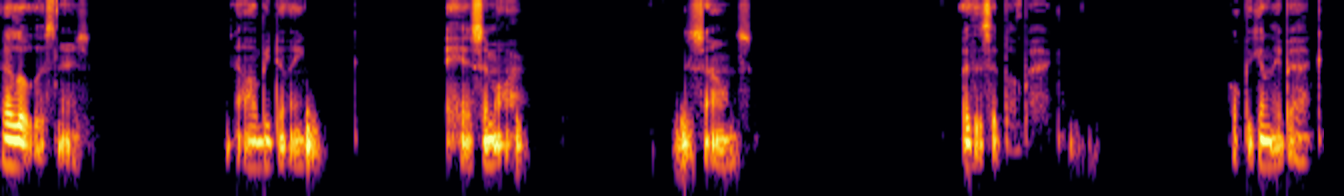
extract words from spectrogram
Hello, listeners. Now I'll be doing ASMR sounds with a Ziploc bag. Hope you can lay back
